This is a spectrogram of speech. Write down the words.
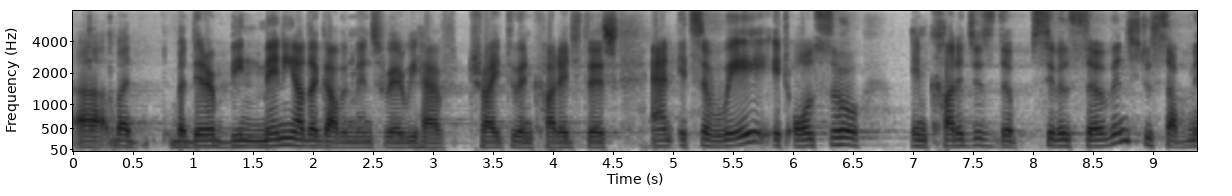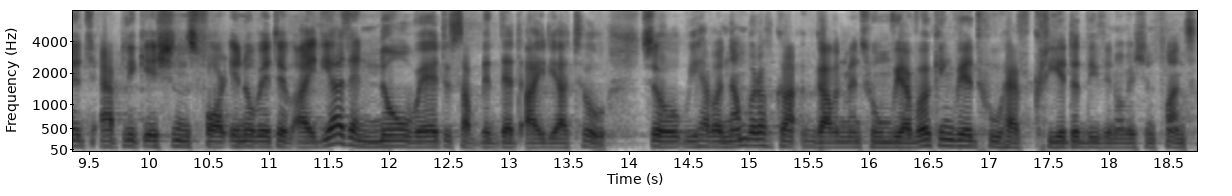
Uh, but, but there have been many other governments where we have tried to encourage this. And it's a way, it also encourages the civil servants to submit applications for innovative ideas and know where to submit that idea to. So we have a number of go governments whom we are working with who have created these innovation funds.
